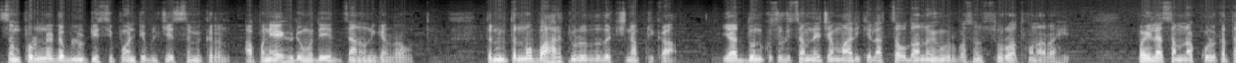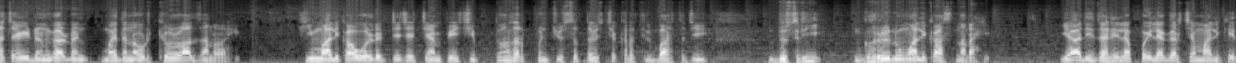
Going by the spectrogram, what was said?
संपूर्ण डब्ल्यू टी सी पॉईंट टेबलचे समीकरण आपण या व्हिडिओमध्ये जाणून घेणार आहोत. तर मित्रांनो भारत विरुद्ध दक्षिण आफ्रिका. या दोन कसोटी सामन्याच्या मालिकेला चौदा नोव्हेंबरपासून सुरुवात होणार आहे. पहिला सामना कोलकाताच्या एडन गार्डन मैदानावर खेळला जाणार आहे. ही मालिका वर्ल्ड टेच्या चॅम्पियनशिप दोन हजार पंचवीस सत्तावीस चक्रातील भारताची दुसरी घरेलू मालिका असणार आहे. याआधी झालेल्या पहिल्या घरच्या मालिकेत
